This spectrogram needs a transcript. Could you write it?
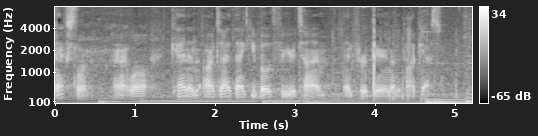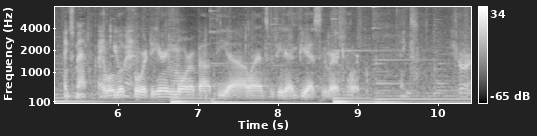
Excellent. All right. Well, Ken and Arthij, thank you both for your time and for appearing on the podcast. Thanks, Matt. Thank and we'll you, look Matt. forward to hearing more about the uh, alliance between MPS and AmericanHort. Thanks. Sure.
